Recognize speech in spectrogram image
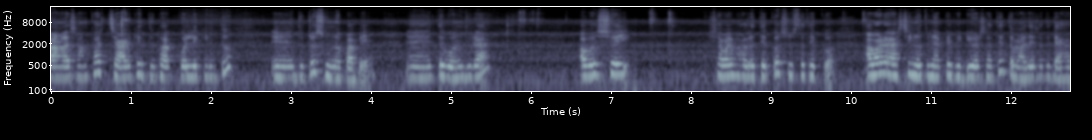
বাংলা সংখ্যা চারকে দুভাগ করলে কিন্তু দুটো শূন্য পাবে। তো বন্ধুরা, অবশ্যই সবাই ভালো থেকো, সুস্থ থেকো। আবারও আসছি নতুন একটা ভিডিওর সাথে, তোমাদের সাথে দেখা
